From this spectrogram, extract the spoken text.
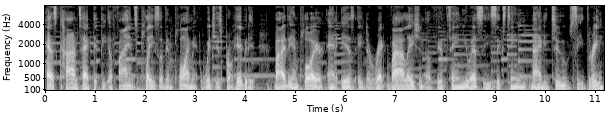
has contacted the affiant's place of employment, which is prohibited by the employer and is a direct violation of 15 USC 1692 C3.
